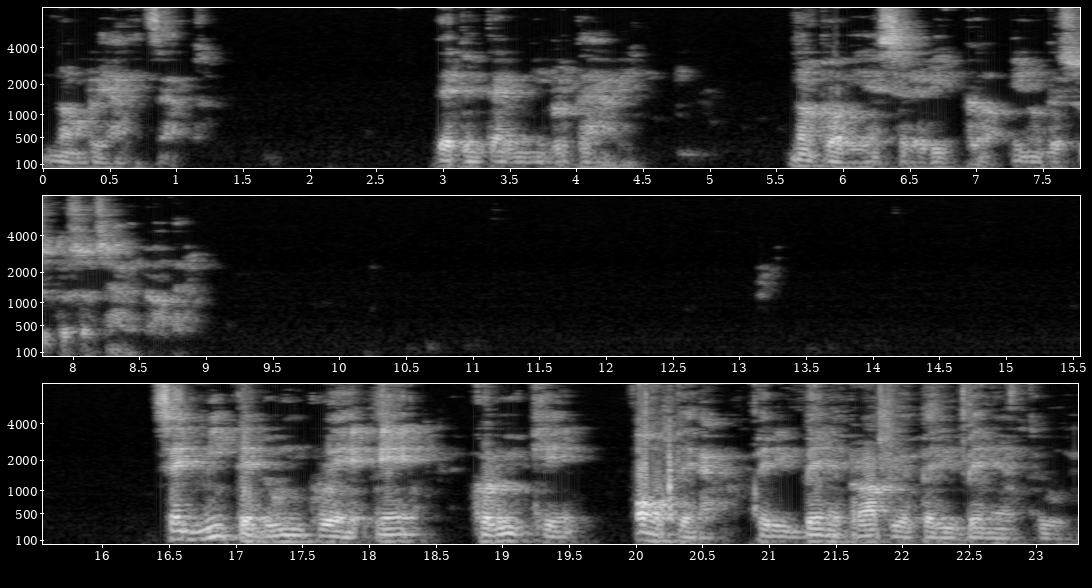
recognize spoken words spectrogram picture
non realizzato. Detto in termini brutali, non puoi essere ricco in un tessuto sociale povero. Se il mite dunque è colui che opera per il bene proprio e per il bene altrui,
